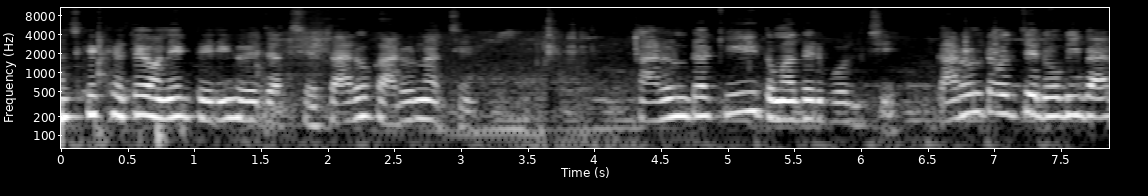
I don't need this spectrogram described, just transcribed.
আজকে খেতে অনেক দেরি হয়ে যাচ্ছে, তারও কারণ আছে। কারণটা কি তোমাদের বলছি। কারণটা হচ্ছে রবিবার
